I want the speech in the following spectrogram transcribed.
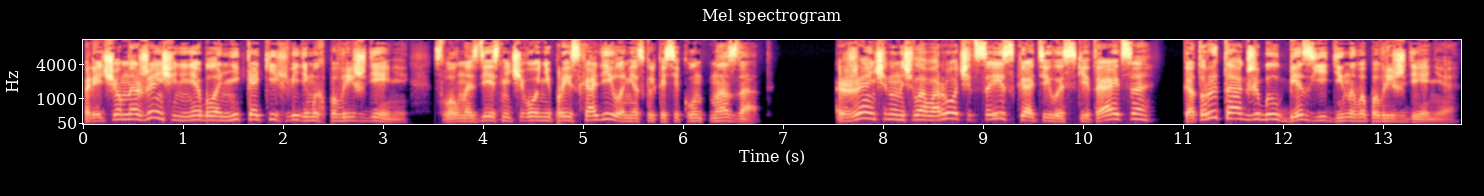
Причем на женщине не было никаких видимых повреждений, словно здесь ничего не происходило несколько секунд назад. Женщина начала ворочаться и скатилась с китайца, который также был без единого повреждения.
